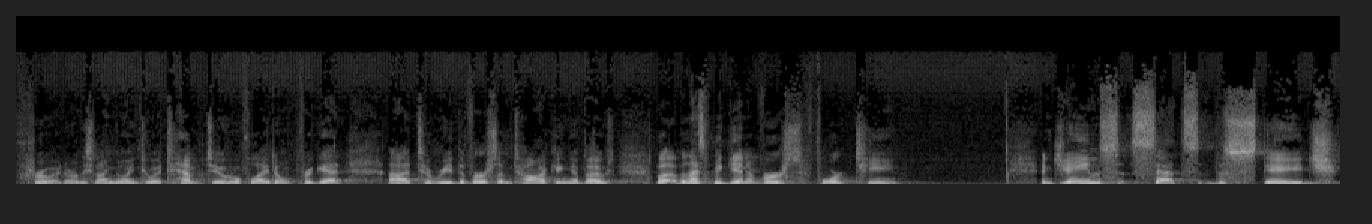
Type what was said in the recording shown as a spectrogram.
through it, or at least I'm going to attempt to. Hopefully, I don't forget uh, to read the verse I'm talking about. But, but let's begin at verse 14. And James sets the stage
